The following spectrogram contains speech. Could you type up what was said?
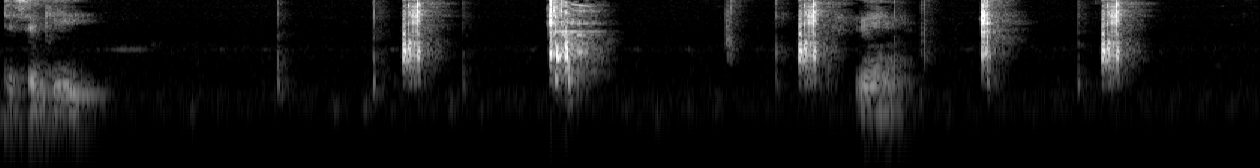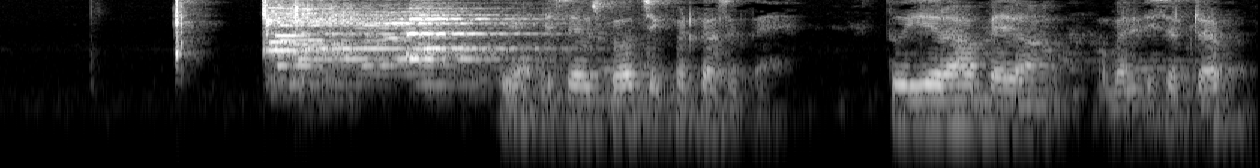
जैसे कि ऐसे उसको चेकमेट कर सकते हैं। तो ये रहा बेनिफिशियल ट्रैप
